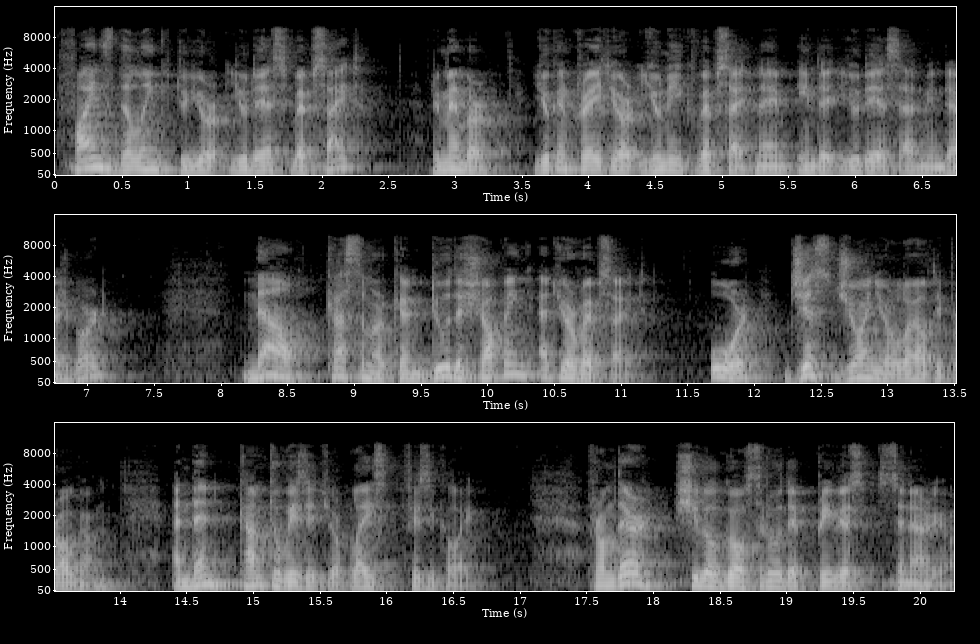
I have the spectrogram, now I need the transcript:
finds the link to your UDS website. Remember, you can create your unique website name in the UDS admin dashboard. Now, customer can do the shopping at your website or just join your loyalty program and then come to visit your place physically. From there, she will go through the previous scenario.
